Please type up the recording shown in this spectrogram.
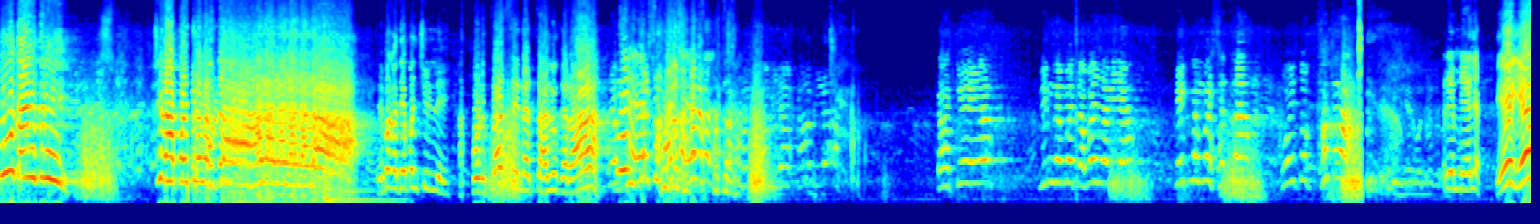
तू दरिद्री हे बघा ते पण चिडले. पुढचा सीन चालू करा. तीन नंबर एक नंबर तो खतरा अरे मेले. ए ये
